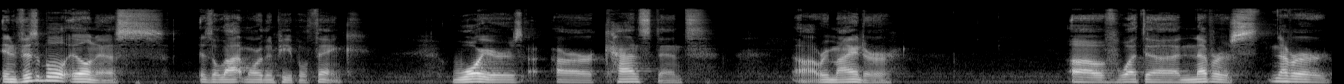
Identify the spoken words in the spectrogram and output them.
Invisible illness is a lot more than people think warriors are constant uh, reminder of what the never never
